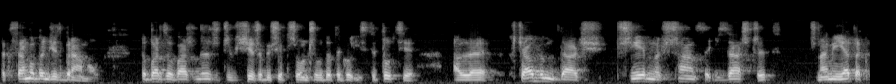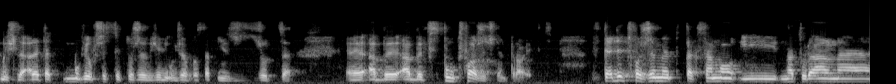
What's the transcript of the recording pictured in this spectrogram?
Tak samo będzie z bramą. To bardzo ważne rzeczywiście, żeby się przyłączyły do tego instytucje, ale chciałbym dać przyjemność, szansę i zaszczyt, przynajmniej ja tak myślę, ale tak mówią wszyscy, którzy wzięli udział w ostatniej zrzutce, E, aby, aby współtworzyć ten projekt. Wtedy tworzymy tak samo i naturalne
